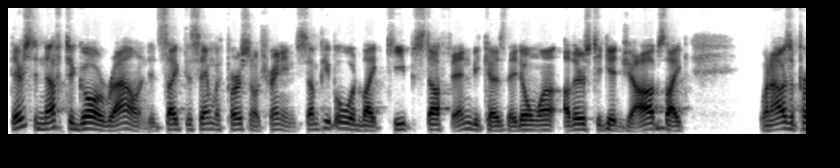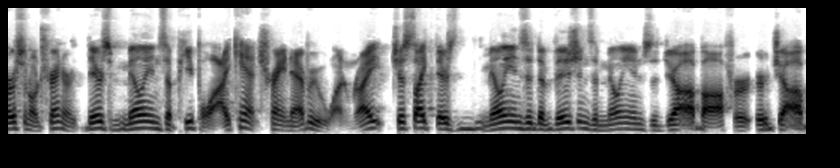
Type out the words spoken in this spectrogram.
there's enough to go around. It's like the same with personal training. Some people would like keep stuff in because they don't want others to get jobs. Like when I was a personal trainer, there's millions of people. I can't train everyone, right? Just like there's millions of divisions and millions of job offer or job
